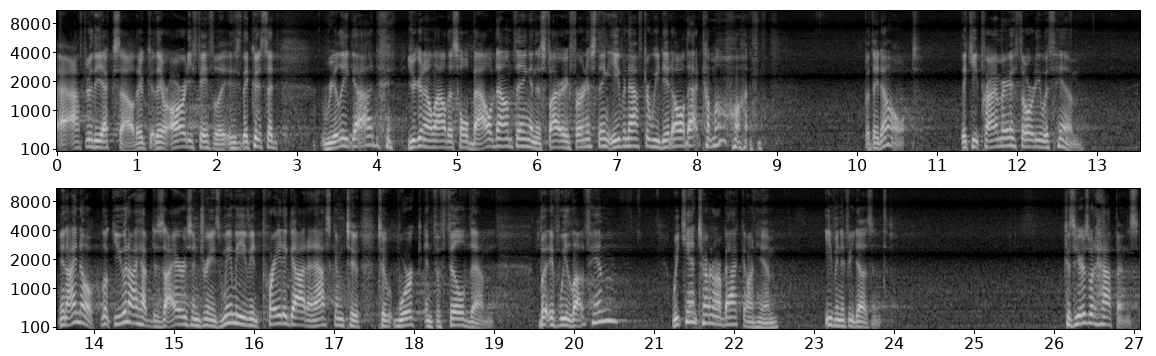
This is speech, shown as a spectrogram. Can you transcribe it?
After the exile, they, they were already faithful. They could have said, Really, God? You're going to allow this whole bow down thing and this fiery furnace thing, even after we did all that? Come on. But they don't. They keep primary authority with Him. And I know, look, you and I have desires and dreams. We may even pray to God and ask Him to, to work and fulfill them. But if we love Him, we can't turn our back on Him, even if He doesn't. Because here's what happens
